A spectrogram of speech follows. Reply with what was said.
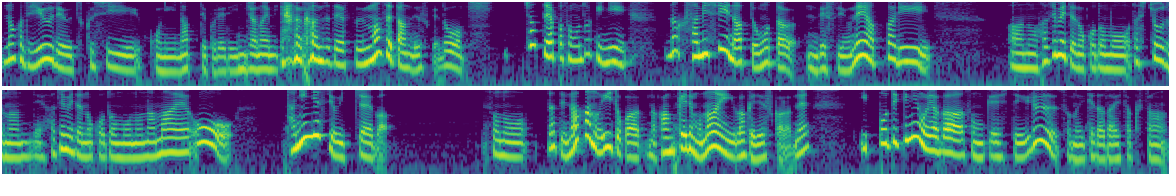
なんか自由で美しい子になってくれでいいんじゃないみたいな感じで済ませたんですけど、ちょっとやっぱその時に、なんか寂しいなって思ったんですよね。やっぱり、あの、初めての子供、私長女なんで、初めての子供の名前を、他人ですよ、言っちゃえば。その、だって仲のいいとかな関係でもないわけですからね。一方的に親が尊敬している、その池田大作さんっ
